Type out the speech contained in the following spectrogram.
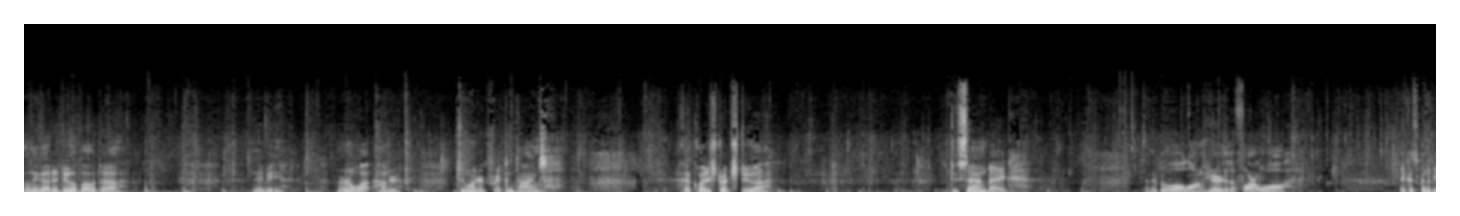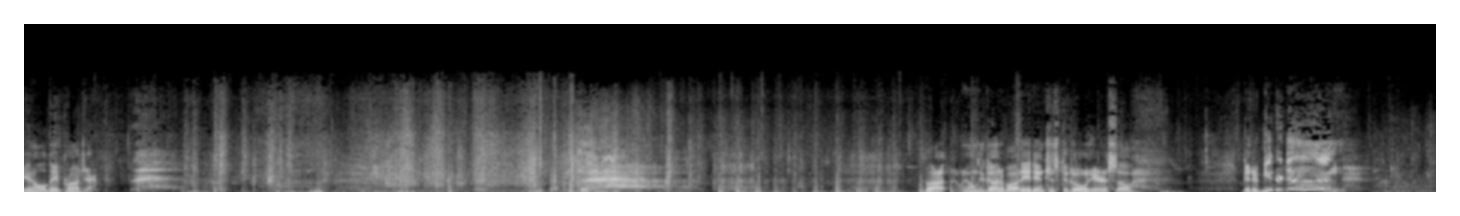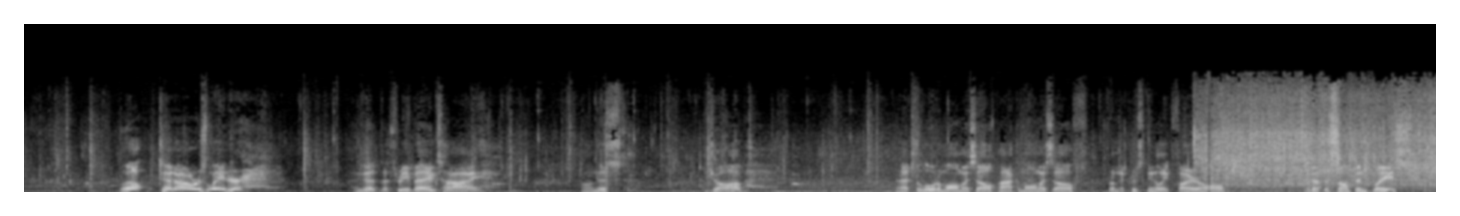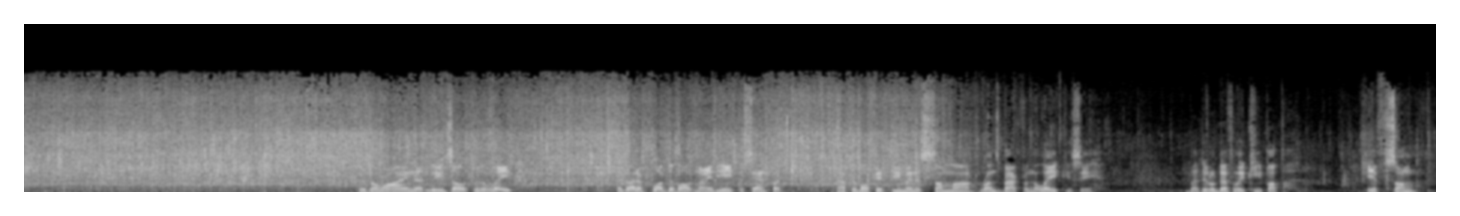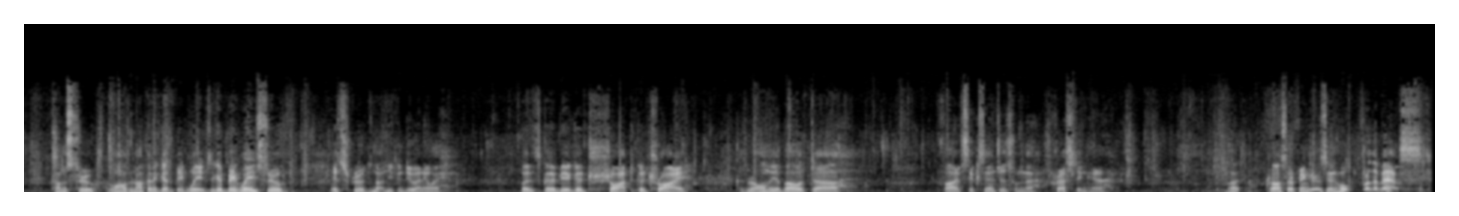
Only got to do about uh, maybe I don't know what 100 200 frickin' times. Got quite a stretch to uh, to sandbag. And to go all along here to the far wall. I think it's going to be an all-day project. But we only got about eight inches to go here, so better get her done. Well, 10 hours later, I got the three bags high on this job. I had to load them all myself, pack them all myself from the Christina Lake Fire Hall. I got the sump in place. There's a line that leads out to the lake. I got it plugged about 98%, but after about 15 minutes, some uh, runs back from the lake, you see. But it'll definitely keep up if some comes through, as long as we're not going to get big waves. You get big waves through, it's screwed. There's nothing you can do anyway. But it's going to be a good shot, a good try, because we're only about uh, five, six inches from the cresting here. But cross our fingers and hope for the best.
